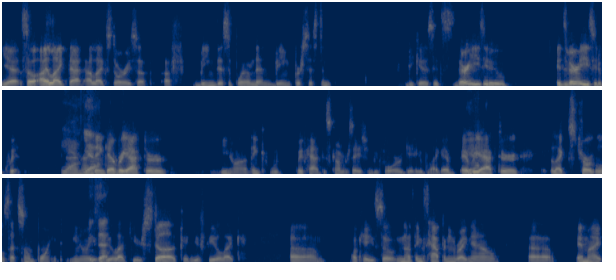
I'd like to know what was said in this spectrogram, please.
yeah, so I like that. I like stories of of being disciplined and being persistent because it's very easy to it's very easy to quit. yeah. And I Yeah. think every actor, you know, I think we've, we've had this conversation before, Gabe. Like every, every Yeah. actor, like struggles at some point. You know, you feel like you're stuck, and you feel like, um, okay, so nothing's happening right now. Uh, am I?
